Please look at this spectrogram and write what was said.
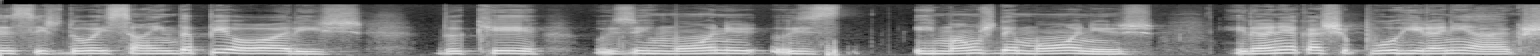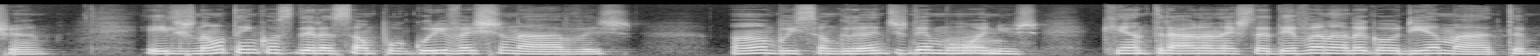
esses dois são ainda piores do que os, irmônios, os irmãos demônios Hiranyakashipu e Hiranyaksha. Eles não têm consideração por Guru e Vaishnavas. Ambos são grandes demônios que entraram nesta Devananda Gaudiya Mata.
